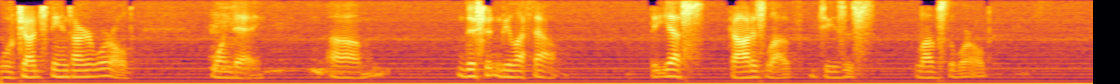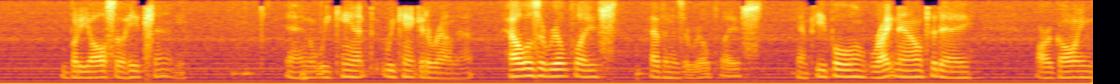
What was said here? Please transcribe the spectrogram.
will judge the entire world one day. Um, this shouldn't be left out. That yes, God is love. Jesus loves the world. But he also hates sin. And we can't we can't get around that. Hell is a real place. Heaven is a real place. And people right now today are going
